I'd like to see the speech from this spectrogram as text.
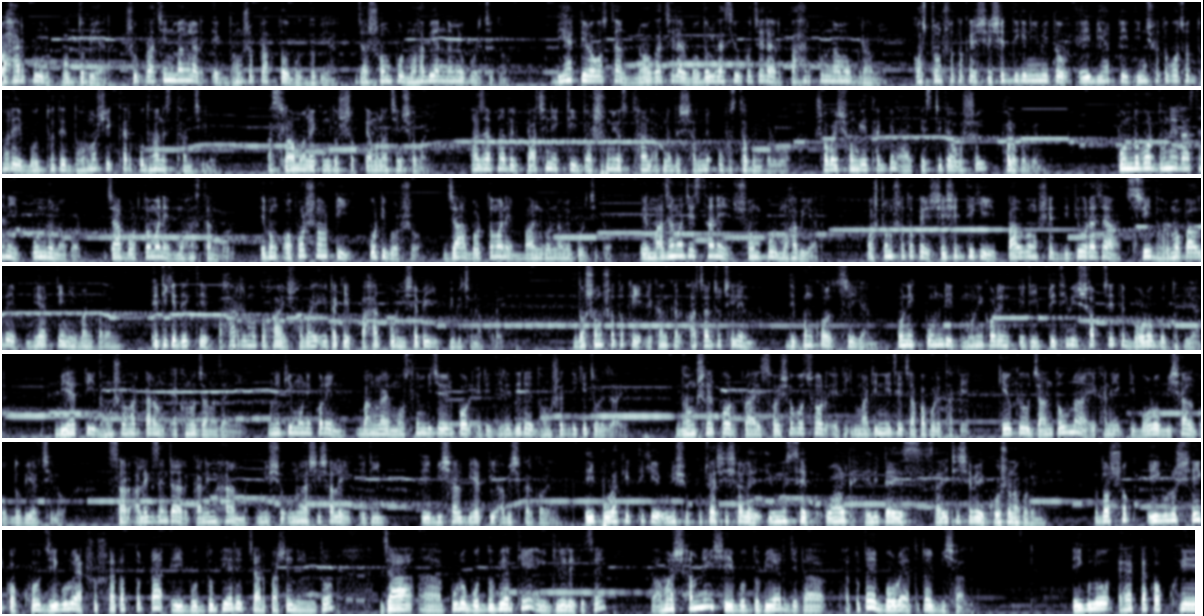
পাহাড়পুর বৌদ্ধবিহার, সুপ্রাচীন বাংলার এক ধ্বংসপ্রাপ্ত বৌদ্ধবিহার, যা সোমপুর মহাবিহার নামেও পরিচিত। বিহারটির অবস্থান নওগাঁ জেলার বদলগাছি উপজেলার পাহাড়পুর নামক গ্রামে। অষ্টম শতকের শেষের দিকে নির্মিত এই বিহারটি তিনশত বছর ধরে বৌদ্ধদের ধর্মশিক্ষার প্রধান স্থান ছিল। আসসালামু আলাইকুম দর্শক, কেমন আছেন সবাই? আজ আপনাদের প্রাচীন একটি দর্শনীয় স্থান আপনাদের সামনে উপস্থাপন করব। সবাই সঙ্গেই থাকবেন আর পেজটিতে অবশ্যই ফলো করবেন। পুণ্ডবর্ধনের রাজধানী পুণ্ডনগর, যা বর্তমানে মহাস্থানগড়, এবং অপর শহরটি কোটিবর্ষ, যা বর্তমানে বানগড় নামে পরিচিত। এর মাঝামাঝি স্থানে সোমপুর মহাবিহার অষ্টম শতকের শেষের দিকে পাল বংশের দ্বিতীয় রাজা শ্রী ধর্মপালদেব বিহারটি নির্মাণ করেন। এটিকে দেখতে পাহাড়ের মতো হয়, সবাই এটাকে পাহাড়পুর হিসেবেই বিবেচনা করে। দশম শতকে এখানকার আচার্য ছিলেন দীপঙ্কর শ্রীজ্ঞান। অনেক পণ্ডিত মনে করেন এটি পৃথিবীর সবচেয়ে বড় বৌদ্ধবিহার বিহারটি ধ্বংস হওয়ার কারণ এখনও জানা যায়নি। অনেকেই মনে করেন বাংলায় মুসলিম বিজয়ের পর এটি ধীরে ধীরে ধ্বংসের দিকে চলে যায়। ধ্বংসের পর প্রায় ছয়শো বছর এটি মাটির নিচে চাপা পড়ে থাকে। কেউ কেউ জানতও না এখানে একটি বড় বিশাল বৌদ্ধবিহার ছিল। স্যার আলেকজান্ডার কানিমহাম উনিশশো উনআশি সালে এটি, এই বিশাল বিহারটি আবিষ্কার করেন। এই পোড়াকীর্তিকে উনিশশো সালে ইউনিসেফ ওয়ার্ল্ড হেরিটেজ সাইট হিসেবে ঘোষণা করেন। তো দর্শক, এইগুলো সেই কক্ষ যেগুলো একশো সাতাত্তরটা এই বৌদ্ধবিহারের চারপাশে নির্মিত, যা পুরো বৌদ্ধবিহারকে ঘিরে রেখেছে। তো আমার সামনেই সেই বৌদ্ধবিহার যেটা এতটাই বড়, এতটাই বিশাল। এইগুলো এক একটা কক্ষে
